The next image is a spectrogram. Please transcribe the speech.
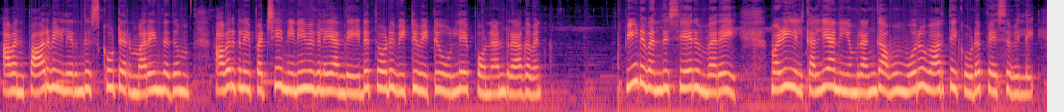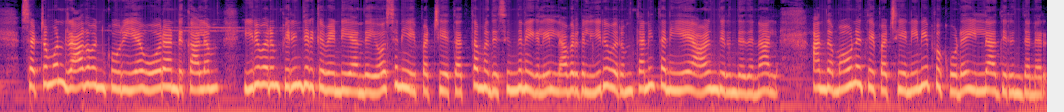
அவன் பார்வையிலிருந்து ஸ்கூட்டர் மறைந்ததும் அவர்களை பற்றிய நினைவுகளை அந்த இடத்தோடு விட்டுவிட்டு உள்ளே போனான் ராகவன். வீடு வந்து சேரும் வரை வழியில் கல்யாணியும் ரங்காவும் ஒரு வார்த்தை கூட பேசவில்லை. சற்று முன் ராகவன் கூறிய ஓராண்டு காலம் இருவரும் பிரிந்திருக்க வேண்டிய அந்த யோசனையை பற்றிய தத்தமது சிந்தனைகளில் அவர்கள் இருவரும் தனித்தனியே ஆழ்ந்திருந்ததனால் அந்த மௌனத்தை பற்றிய நினைப்பு கூட இல்லாதிருந்தனர்.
